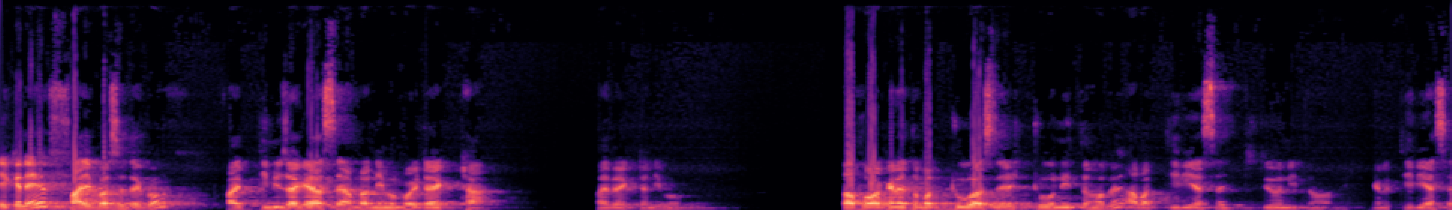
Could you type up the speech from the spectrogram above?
এখানে ফাইভ আছে দেখো ফাইভ তিন জায়গায় আছে, আমরা নিব কয়টা? একটা। ফাইভে একটা নিব। তারপর এখানে তোমার টু আছে টু নিতে হবে, আবার থ্রি আছে থ্রিও নিতে হবে। এখানে থ্রি আছে,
